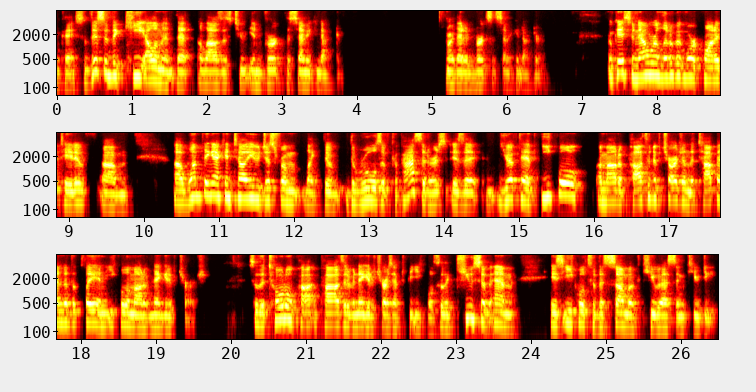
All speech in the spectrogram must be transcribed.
Okay, so this is the key element that allows us to invert the semiconductor, or that inverts the semiconductor. Okay, so now we're a little bit more quantitative. Um, uh, one thing I can tell you just from like the, the rules of capacitors is that you have to have equal amount of positive charge on the top end of the plate and equal amount of negative charge. So the total po positive and negative charge have to be equal. So the Q sub M is equal to the sum of QS and QD.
